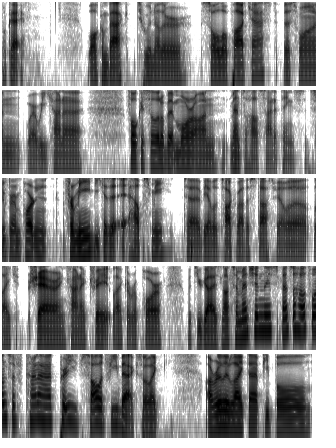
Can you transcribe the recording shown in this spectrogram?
Okay. Welcome back to another solo podcast. This one where we kind of focus a little bit more on mental health side of things. It's super important for me because it, it helps me to be able to talk about this stuff, to be able to like share and kind of create like a rapport with you guys. Not to mention these mental health ones have kind of had pretty solid feedback. So like I really like that people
